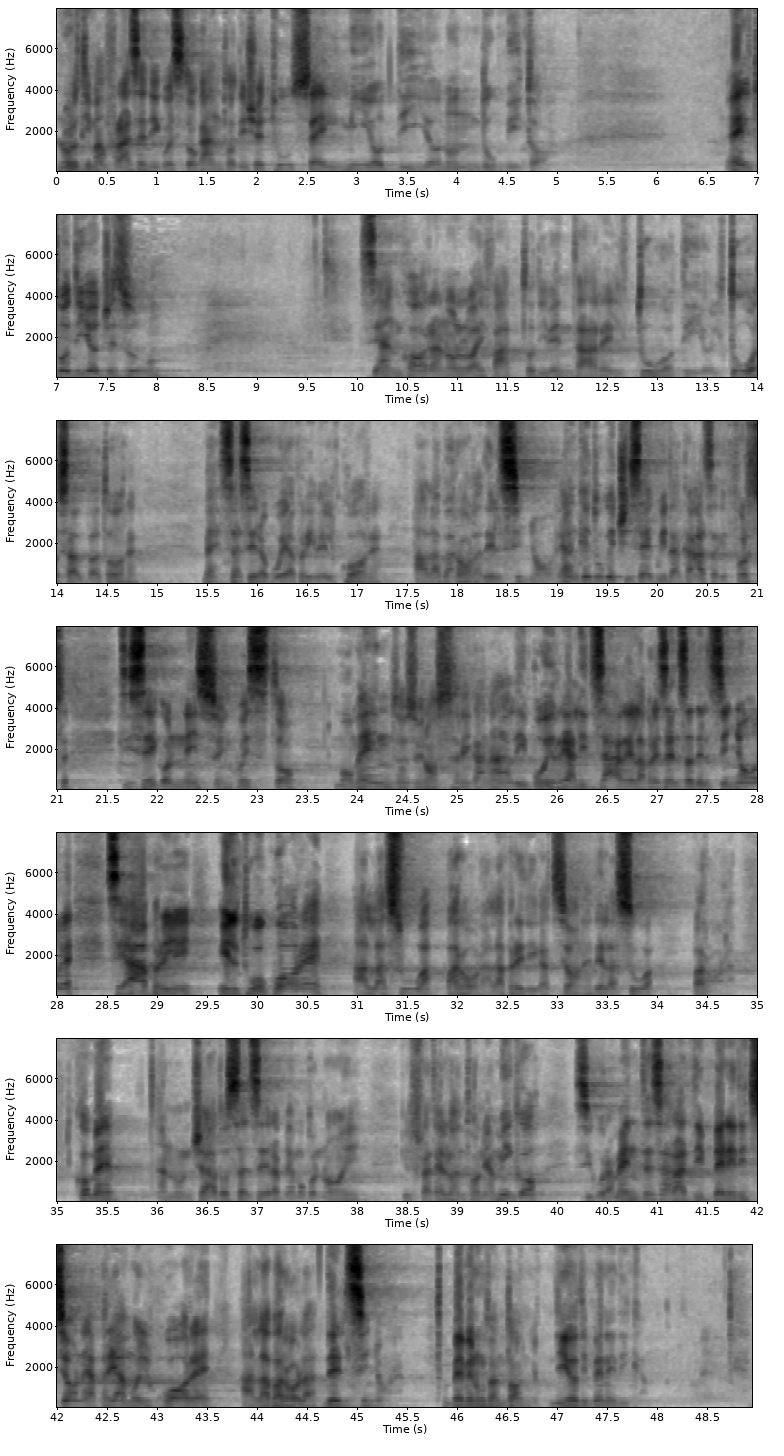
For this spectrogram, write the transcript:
L'ultima frase di questo canto dice tu sei il mio Dio, non dubito. È il tuo Dio Gesù? Se ancora non lo hai fatto diventare il tuo Dio, il tuo Salvatore, beh, stasera puoi aprire il cuore alla parola del Signore. Anche tu che ci segui da casa, che forse ti sei connesso in questo momento sui nostri canali, puoi realizzare la presenza del Signore se apri il tuo cuore alla sua parola, alla predicazione della sua parola. Come annunciato stasera abbiamo con noi il fratello Antonio Amico, sicuramente sarà di benedizione, apriamo il cuore alla parola del Signore. Benvenuto Antonio, Dio ti benedica.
